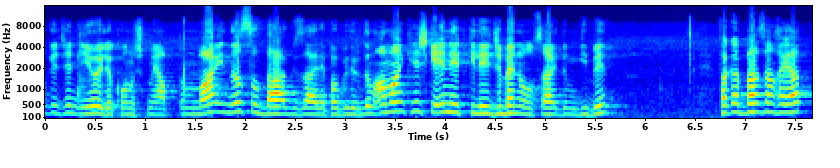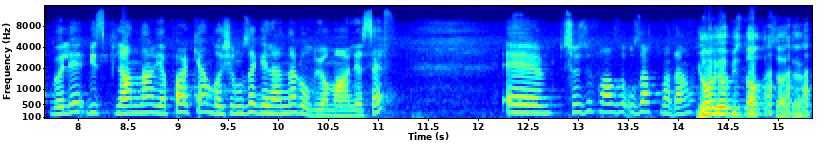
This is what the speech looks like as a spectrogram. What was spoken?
o gece niye öyle konuşma yaptım, vay nasıl daha güzel yapabilirdim, aman keşke en etkileyici ben olsaydım gibi. Fakat bazen hayat böyle biz planlar yaparken başımıza gelenler oluyor maalesef. Ee, sözü fazla uzatmadan. Yo yo biz daldık zaten.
